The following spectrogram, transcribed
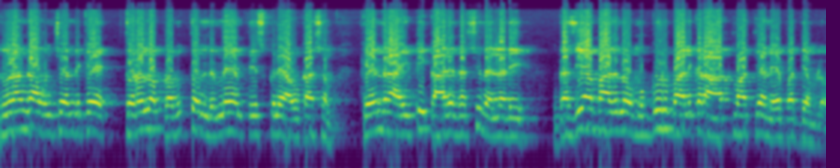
దూరంగా ఉంచేందుకే త్వరలో ప్రభుత్వం నిర్ణయం తీసుకునే అవకాశం కేంద్ర ఐటీ కార్యదర్శి వెల్లడి. గజియాబాద్లో ముగ్గురు బాలికల ఆత్మహత్య నేపథ్యంలో.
